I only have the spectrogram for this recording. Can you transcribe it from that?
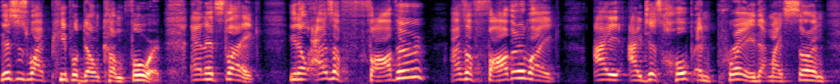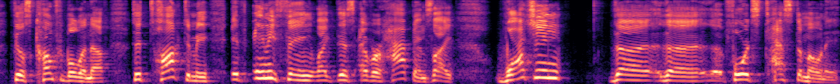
This is why people don't come forward. And it's like, you know, as a father, as a father, like, I, I just hope and pray that my son feels comfortable enough to talk to me if anything like this ever happens. Like, watching the, the Ford's testimony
